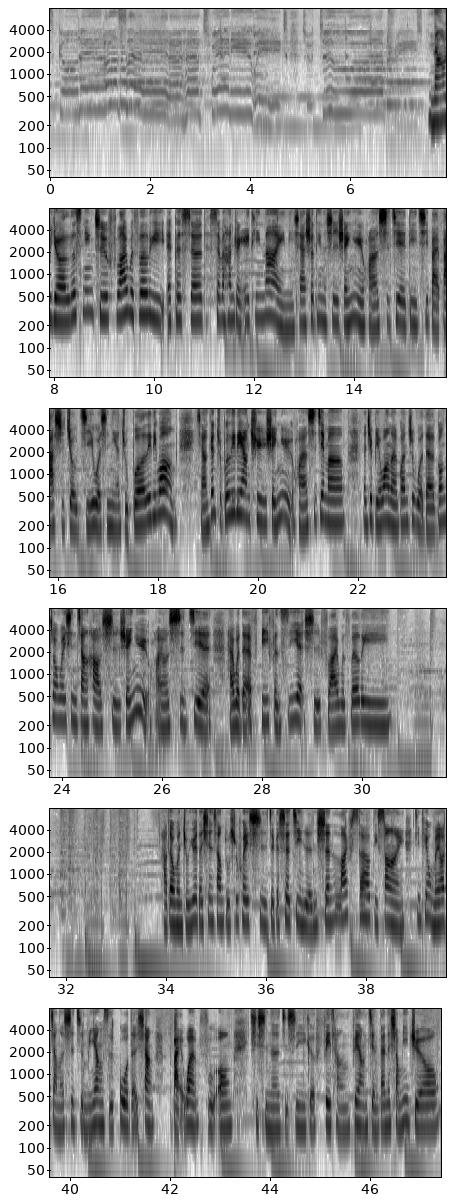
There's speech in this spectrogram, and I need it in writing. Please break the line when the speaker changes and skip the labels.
just gone.
Now you're listening to Fly with Lily, episode seven hundred eighty nine. 你现在收听的是《神语环游世界》第七百八十九集。我是你的主播 Lily Wang。想要跟主播莉莉安去神语环游世界吗？那就别忘了关注我的公众微信账号是“神语环游世界”，还有我的 FB 粉丝页是 Fly with Lily。好的，我们九月的线上读书会是这个设计人生 （lifestyle design）。今天我们要讲的是怎么样子过得像百万富翁。其实呢，只是一个非常非常简单的小秘诀哦。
